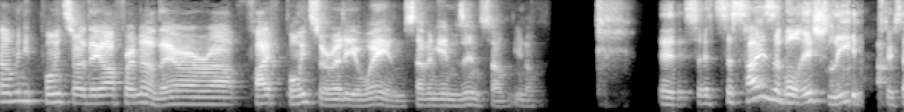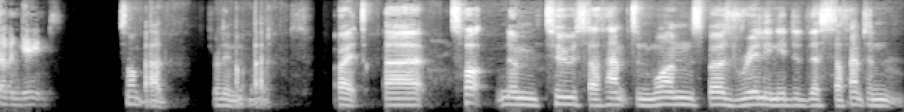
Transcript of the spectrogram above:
how many points are they off right now? They are uh, five points already away and seven games in. So you know, it's it's a sizable-ish lead after seven games. It's not bad. It's really not bad. All right. Uh, Tottenham two, Southampton one. Spurs really needed this. Southampton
